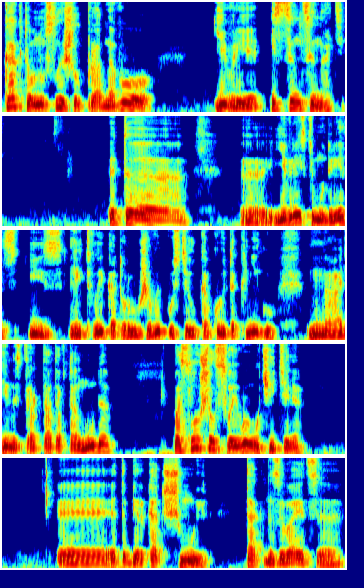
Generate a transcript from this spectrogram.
как-то он услышал про одного еврея из Цинциннати. Это э, еврейский мудрец из Литвы, который уже выпустил какую-то книгу на один из трактатов Талмуда, послушал своего учителя. Э, это Беркат Шмуэль, так называется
